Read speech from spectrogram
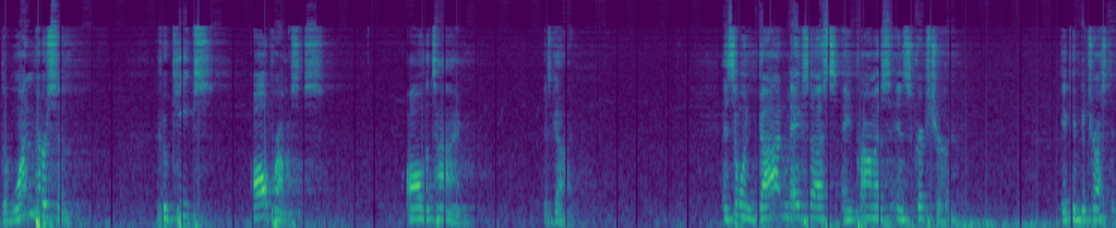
The one person who keeps all promises all the time is God. And so when God makes us a promise in Scripture, it can be trusted.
